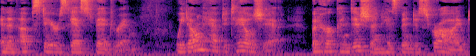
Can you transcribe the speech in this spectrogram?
in an upstairs guest bedroom. We don't have details yet, but her condition has been described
